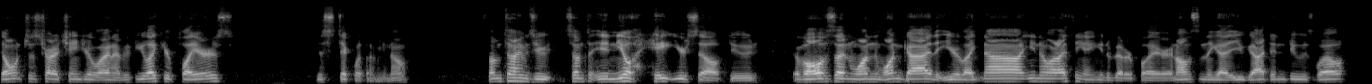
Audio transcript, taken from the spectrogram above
Don't just try to change your lineup. If you like your players, just stick with them. You know. Sometimes you, sometimes, and you'll hate yourself, dude. If all of a sudden one one guy that you're like, nah, you know what, I think I can get a better player, and all of a sudden the guy that you got didn't do as well,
